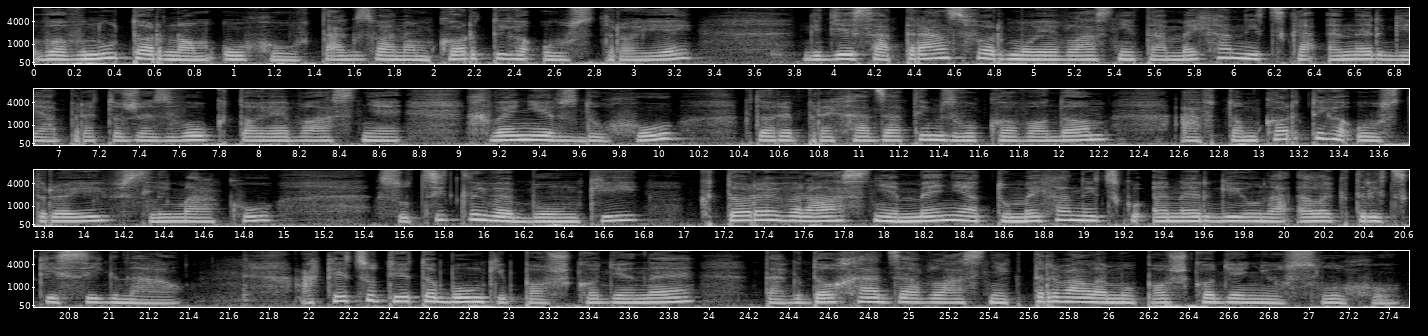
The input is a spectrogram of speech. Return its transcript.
vo vnútornom uchu, v tzv. kortyho ústroje, kde sa transformuje vlastne tá mechanická energia, pretože zvuk to je vlastne chvenie vzduchu, ktoré prechádza tým zvukovodom a v tom kortyho ústroji v slimáku sú citlivé bunky, ktoré vlastne menia tú mechanickú energiu na elektrický signál. A keď sú tieto bunky poškodené, tak dochádza vlastne k trvalému poškodeniu sluchu.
